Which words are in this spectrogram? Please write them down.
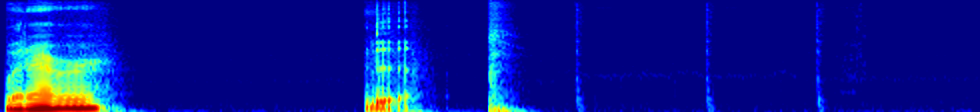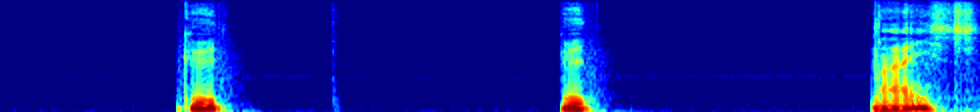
Whatever. Good. Good. Nice.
